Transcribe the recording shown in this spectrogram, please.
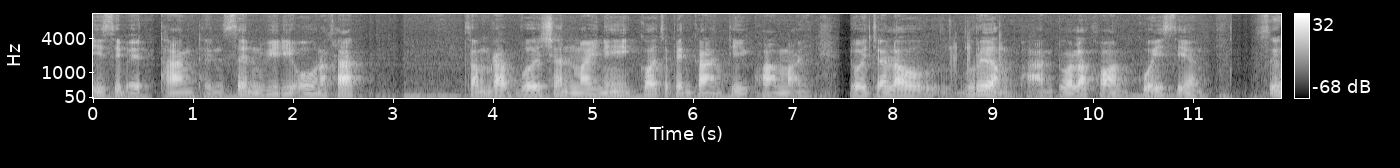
2021 ทาง Tencent Video นะครับสำหรับเวอร์ชั่นใหม่นี้ก็จะเป็นการตีความใหม่ โดยจะเล่าเรื่องผ่านตัวละครกุ้ยเซียง ซึ่ง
